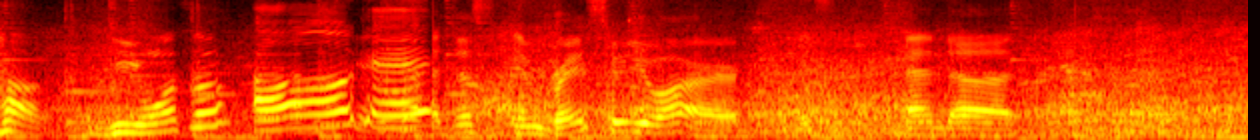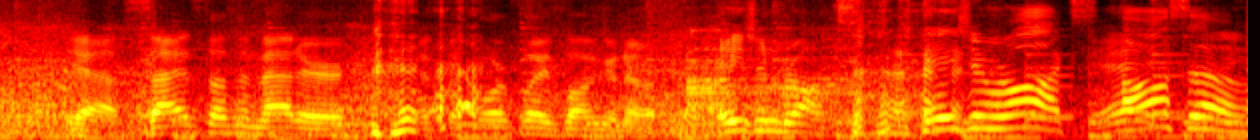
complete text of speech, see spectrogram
Oh, do you want some? Oh, okay. Just embrace who you are. It's, and uh, yeah, size doesn't matter if the foreplay is long enough. Asian rocks. Asian rocks. Awesome.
